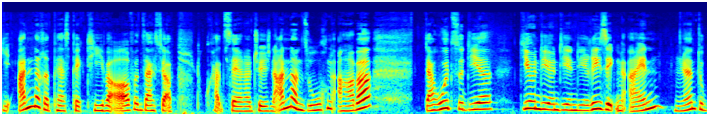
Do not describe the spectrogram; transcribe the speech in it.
die andere Perspektive auf und sagst, ja, pff, du kannst ja natürlich einen anderen suchen, aber da holst du dir die und die und die und die Risiken ein. Ja, du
